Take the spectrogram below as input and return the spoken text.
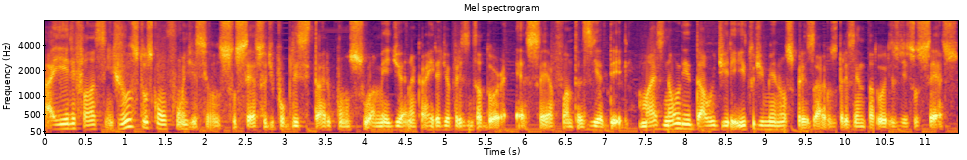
Aí ele fala assim: Justus confunde seu sucesso de publicitário com sua mediana carreira de apresentador. Essa é a fantasia dele, mas não lhe dá o direito de menosprezar os apresentadores de sucesso.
